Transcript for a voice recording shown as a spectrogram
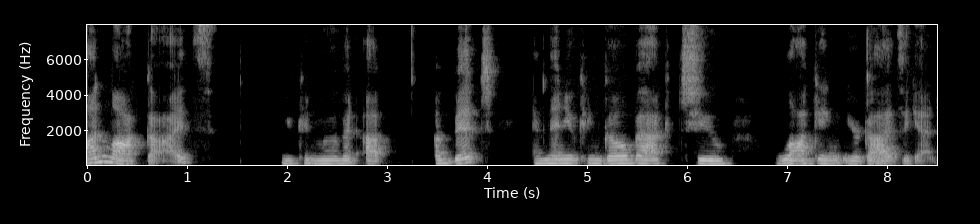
Unlock Guides, you can move it up a bit and then you can go back to locking your guides again.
